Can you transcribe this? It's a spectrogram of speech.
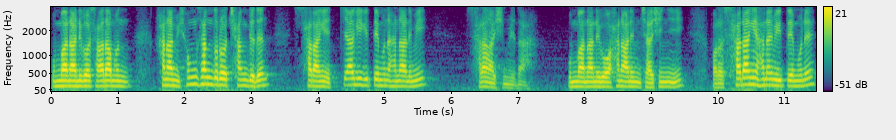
뿐만 아니고 사람은 하나님 형상대로 창조된 사랑의 짝이기 때문에 하나님이 사랑하십니다. 뿐만 아니고 하나님 자신이 바로 사랑의 하나님이기 때문에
